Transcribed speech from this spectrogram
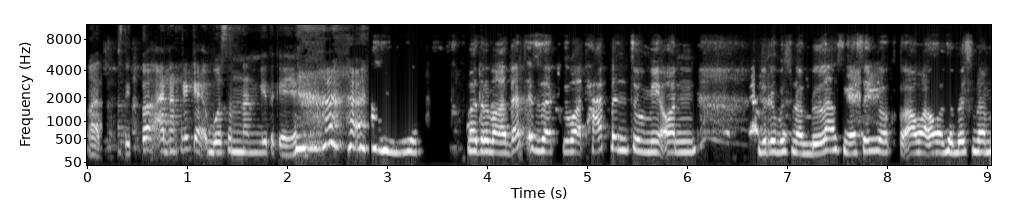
Nggak itu anaknya kayak bosenan gitu kayaknya. Betul banget. That's exactly what happened to me on 2019 nggak sih? Waktu awal-awal 2019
